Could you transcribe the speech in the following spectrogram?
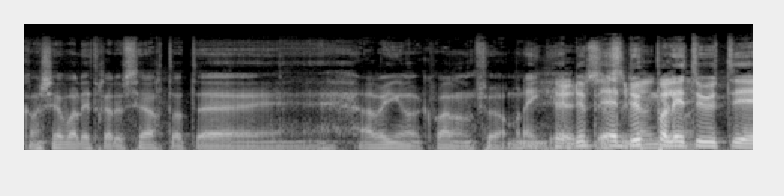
kanskje jeg var litt redusert at jeg, jeg ringer kvelden før. Men jeg, jeg, jeg duppa litt, ut i,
